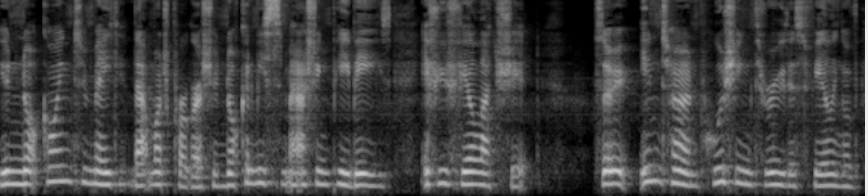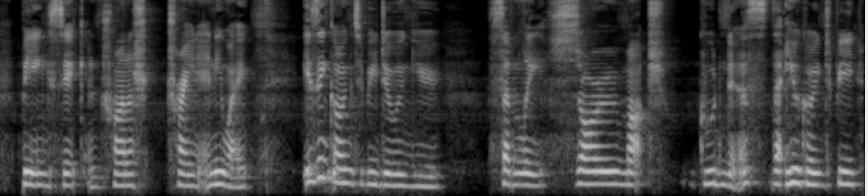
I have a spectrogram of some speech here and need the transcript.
You're not going to make that much progress. You're not going to be smashing PBs if you feel like shit. So, in turn, pushing through this feeling of being sick and trying to sh- train anyway isn't going to be doing you suddenly so much goodness that you're going to be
